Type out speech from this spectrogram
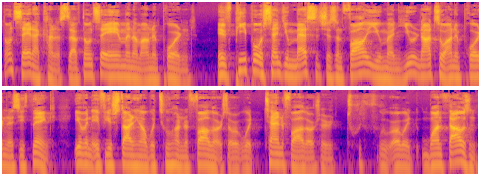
don't say that kind of stuff. Don't say, hey, man, I'm unimportant. If people send you messages and follow you, man, you're not so unimportant as you think. Even if you're starting out with 200 followers or with 10 followers or, or with 1,000.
